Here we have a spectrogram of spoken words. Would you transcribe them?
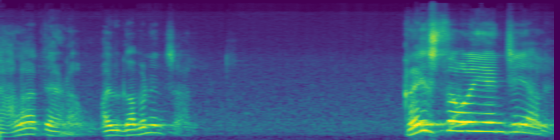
చాలా తేడా. అవి గమనించాలి. క్రైస్తవులు ఏం చేయాలి?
